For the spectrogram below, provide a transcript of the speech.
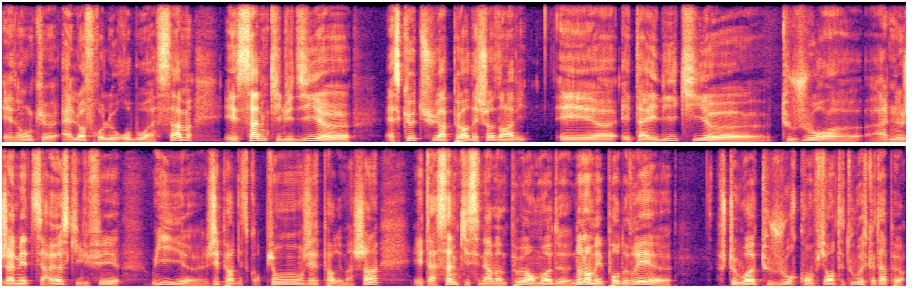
Et donc, elle offre le robot à Sam. Et Sam qui lui dit Est-ce que tu as peur des choses dans la vie? Et t'as Ellie qui, toujours à ne jamais être sérieuse, qui lui fait Oui, euh, j'ai peur des scorpions, j'ai peur de machin. Et t'as Sam qui s'énerve un peu en mode Non, non, mais pour de vrai, euh, je te vois toujours confiante et tout, est-ce que t'as peur?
